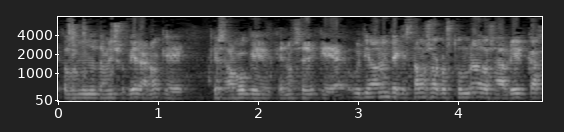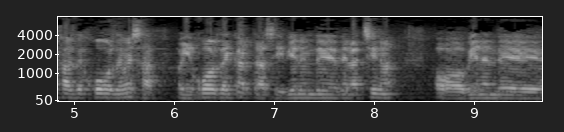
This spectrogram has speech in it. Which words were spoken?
todo el mundo también supiera, ¿no? Que, que es algo que, que, no sé, que últimamente que estamos acostumbrados a abrir cajas de juegos de mesa o juegos de cartas y vienen de, de la China o vienen de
